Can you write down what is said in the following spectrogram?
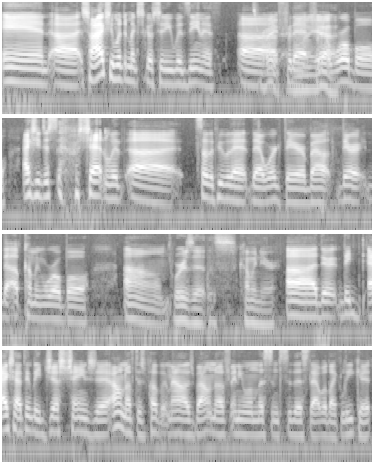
and uh, so I actually went to Mexico City with Zenith uh, right. for that for yeah. that World Bowl. I actually just was chatting with uh, some of the people that, that work there about their the upcoming World Bowl. Um, Where is it this coming year? uh, they they actually I think they just changed it. I don't know if there's public knowledge, but I don't know if anyone listens to this that would like leak it.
